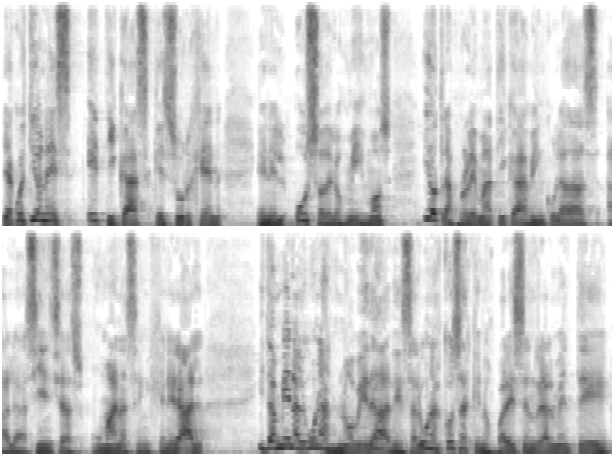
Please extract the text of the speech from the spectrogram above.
y a cuestiones éticas que surgen en el uso de los mismos y otras problemáticas vinculadas a las ciencias humanas en general y también algunas novedades, algunas cosas que nos parecen realmente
